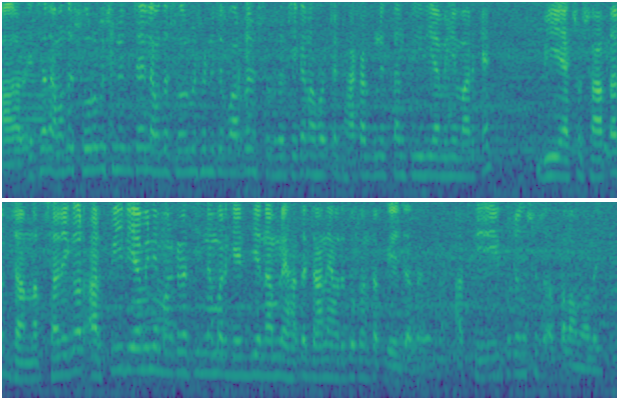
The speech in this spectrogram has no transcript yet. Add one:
আর এছাড়া আমাদের শোরুম এসে নিতে চাইলে আমাদের শোরুম এসে নিতে পারবেন। শোরুমের ঠিকানা হচ্ছে ঢাকা গুলিস্তান পিরিয়ামিনি মার্কেট বি একশো সাত আট জান্নাত শাড়িঘর আর পিরিয়ামিনি মার্কেটের তিন নম্বর গেট দিয়ে নামলে হাতে ডানে আমাদের দোকানটা পেয়ে যাবেন। আজকে এই পর্যন্ত শেষ। আসসালামু আলাইকুম।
